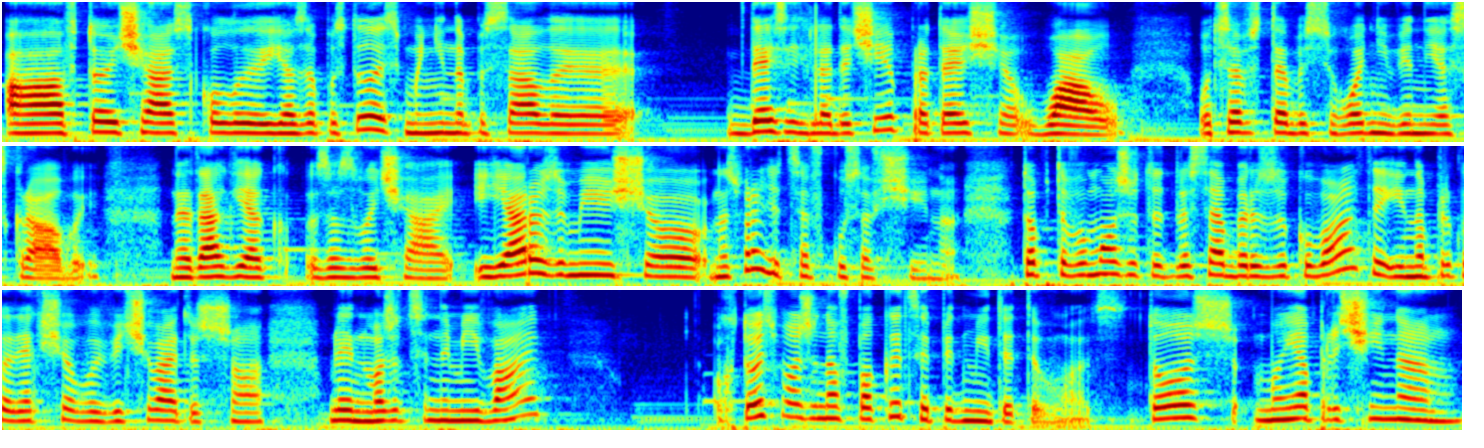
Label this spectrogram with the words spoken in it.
А в той час, коли я запустилась, мені написали 10 глядачів про те, що вау, оце в тебе сьогодні він яскравий, не так як зазвичай. І я розумію, що насправді це вкусовщина. Тобто ви можете для себе ризикувати, і, наприклад, якщо ви відчуваєте, що блін, може це не мій вайб, хтось може навпаки це підмітити у вас. Тож, моя причина.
